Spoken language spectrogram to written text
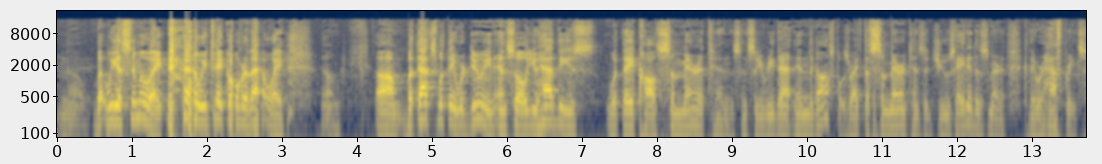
no. But we assimilate. we take over that way. No. Um, but that's what they were doing. And so you had these, what they call Samaritans. And so you read that in the Gospels, right? The Samaritans, the Jews hated the Samaritans because they were half breeds.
